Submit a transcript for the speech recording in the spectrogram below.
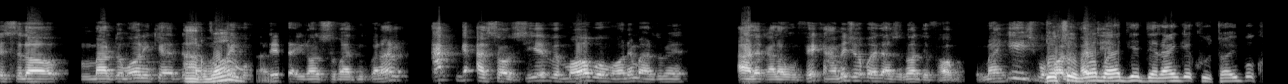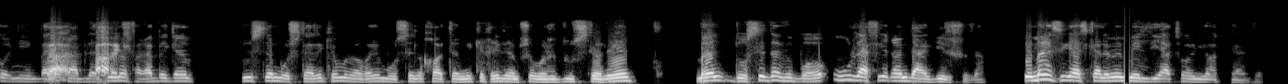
اصطلاح مردمانی که به. زبانهای مختلف در ایران صحبت می‌کنن حق اساسیه و ما به عنوان مردم اهل قلم و فکر همه جا باید از اونها دفاع بکنیم من هیچ دکتر ما مخالفتی باید یه درنگ کوتاهی بکنیم ولی بله. قبل از این. فقط بگم دوست مشترکمون آقای محسن خاتمی که خیلی هم شما رو دوست داره من دو سه دفعه با او رفیقم درگیر شدم به محض از کلمه ملیت ها یاد کرده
